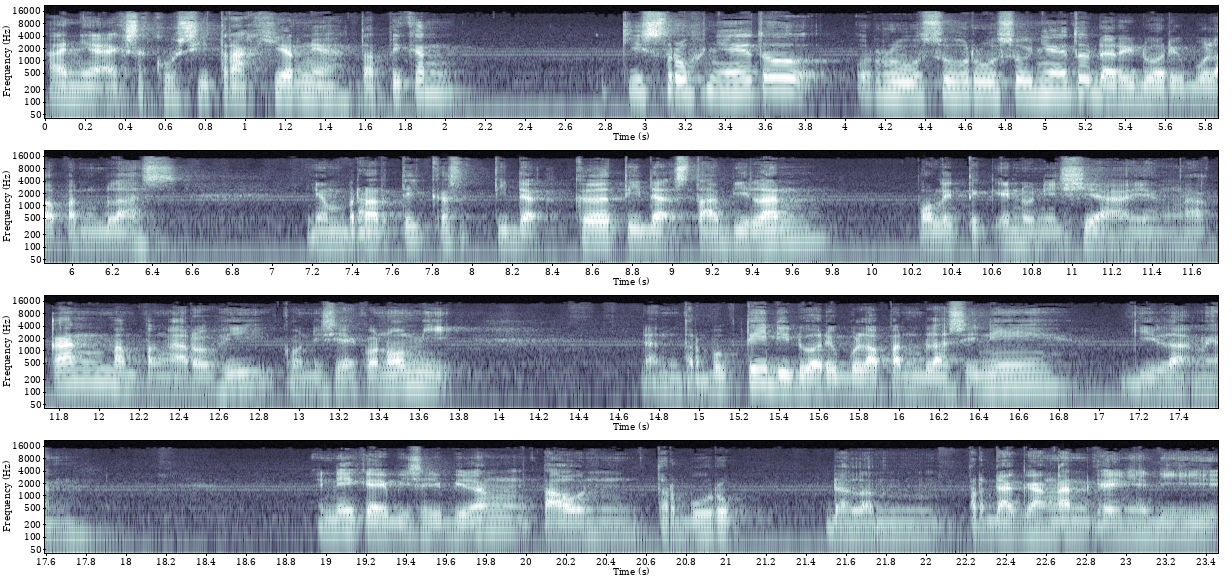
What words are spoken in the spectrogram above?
hanya eksekusi terakhirnya. Tapi kan kisruhnya itu rusuh-rusuhnya itu dari 2018 yang berarti tidak ketidakstabilan politik Indonesia yang akan mempengaruhi kondisi ekonomi. Dan terbukti di 2018 ini gila men. Ini kayak bisa dibilang tahun terburuk dalam perdagangan kayaknya di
